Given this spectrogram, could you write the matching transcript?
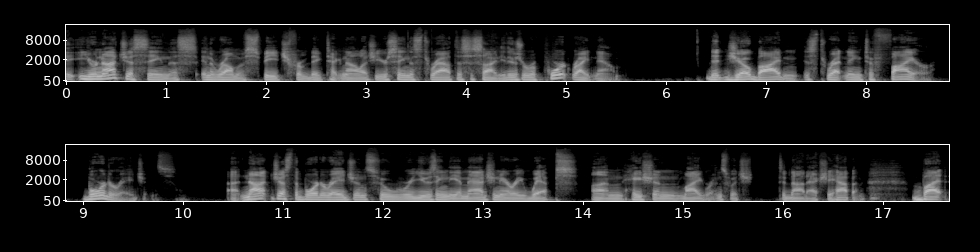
you're not just seeing this in the realm of speech from big technology, you're seeing this throughout the society. There's a report right now that Joe Biden is threatening to fire border agents. Uh, not just the border agents who were using the imaginary whips on Haitian migrants, which did not actually happen, but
